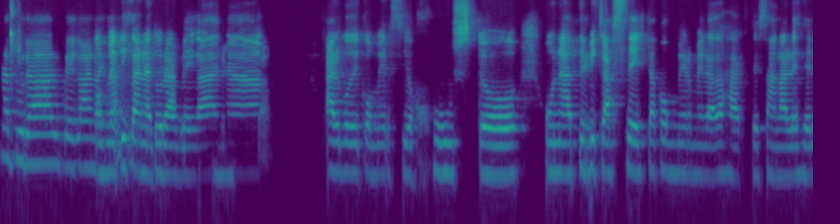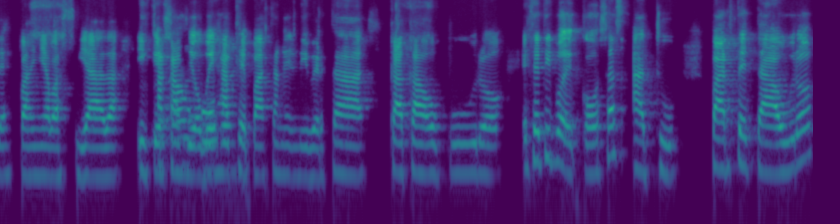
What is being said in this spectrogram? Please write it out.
natural, vegana. Cosmética natural, vegana algo de comercio justo, una típica cesta con mermeladas artesanales de la España vaciada y quesos de ovejas que pasan en libertad, cacao puro, ese tipo de cosas a tu parte Tauro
